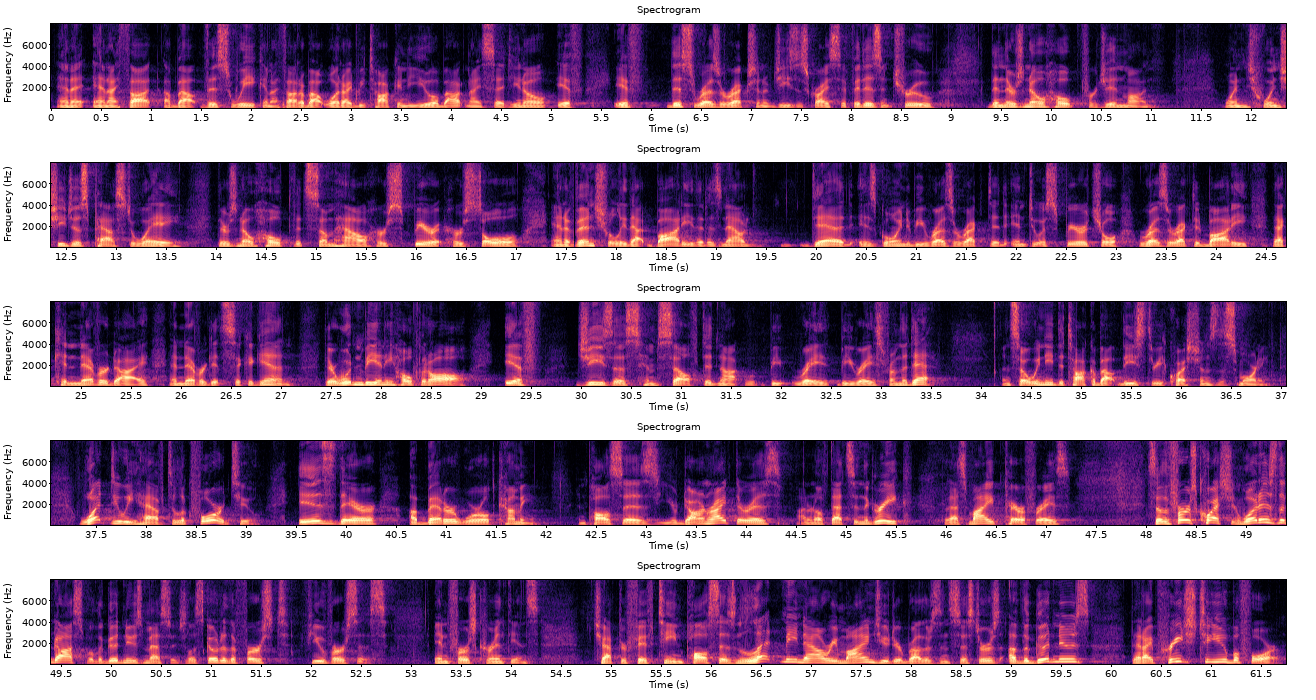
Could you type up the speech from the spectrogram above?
And I, and I thought about this week, and I thought about what I'd be talking to you about, and I said, you know, if, if this resurrection of Jesus Christ, if it isn't true, then there's no hope for Jinmon. When, when she just passed away, there's no hope that somehow her spirit, her soul, and eventually that body that is now dead is going to be resurrected into a spiritual, resurrected body that can never die and never get sick again. There wouldn't be any hope at all if Jesus himself did not be raised, be raised from the dead. And so we need to talk about these three questions this morning. What do we have to look forward to? Is there a better world coming? And Paul says, You're darn right there is. I don't know if that's in the Greek, but that's my paraphrase. So, the first question what is the gospel, the good news message? Let's go to the first few verses in 1 Corinthians chapter 15. Paul says, Let me now remind you, dear brothers and sisters, of the good news that I preached to you before.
